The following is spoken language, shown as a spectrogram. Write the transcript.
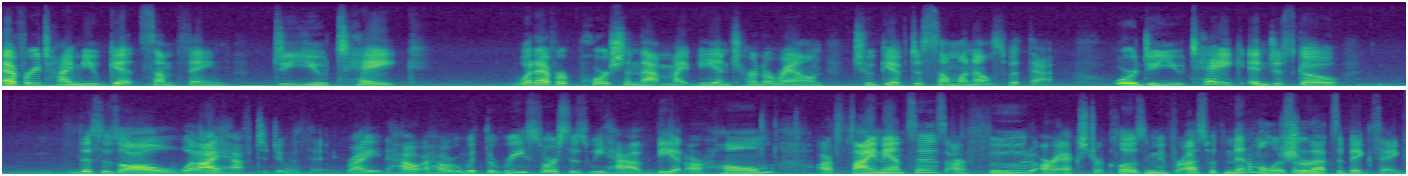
every time you get something, do you take whatever portion that might be and turn around to give to someone else with that? Or do you take and just go this is all what I have to do with it, right? How, how with the resources we have, be it our home, our finances, our food, our extra clothes. I mean, for us with minimalism, Sure. that's a big thing.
